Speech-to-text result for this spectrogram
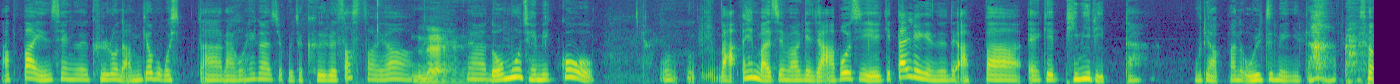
아빠 인생을 글로 남겨보고 싶다라고 해가지고 이제 글을 썼어요. 네. 야, 너무 재밌고 맨 마지막에 이제 아버지 얘기 딸 얘기 했는데 아빠에게 비밀이 있다. 우리 아빠는 올드맨이다. 그래서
